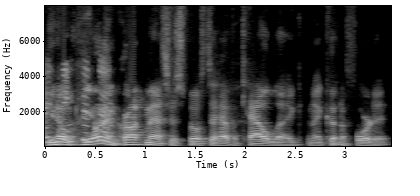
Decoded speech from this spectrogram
you know, think Fiona that- and Crocmaster is supposed to have a cow leg, and I couldn't afford it.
